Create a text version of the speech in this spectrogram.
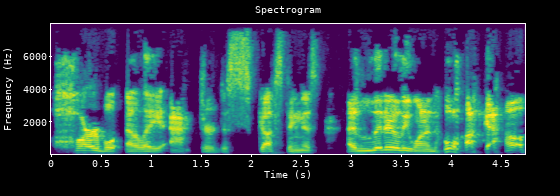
horrible LA actor disgustingness. I literally wanted to walk out.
